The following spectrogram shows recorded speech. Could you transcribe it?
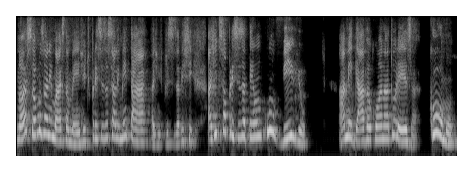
Nós somos animais também, a gente precisa se alimentar, a gente precisa vestir. A gente só precisa ter um convívio amigável com a natureza. Como?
